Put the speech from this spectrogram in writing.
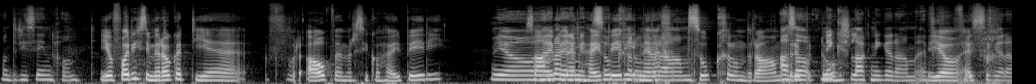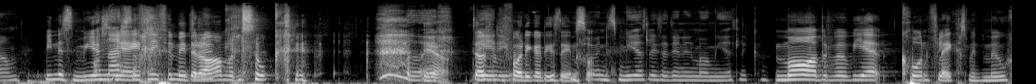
was dir in Sinn kommt. ja, vorhin sind wir auch gerade die, äh, vor Alp, wenn wir sie Heubeere Ja, sammeln, Heubeere mit Heubeere, Zucker und Rahm. Zucker und Rahm Also nicht geschlagener Rahm, einfach Ja, flüssiger Rahm. Wie ein Müsli so mit. Rahm und Zucker. Also ja, das ist mir vorhin gerade in Sinn So gekommen. wie ein Müsli, es hat ja nicht mal Müsli gehabt. Mal, aber weil wie Cornflakes mit Milch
